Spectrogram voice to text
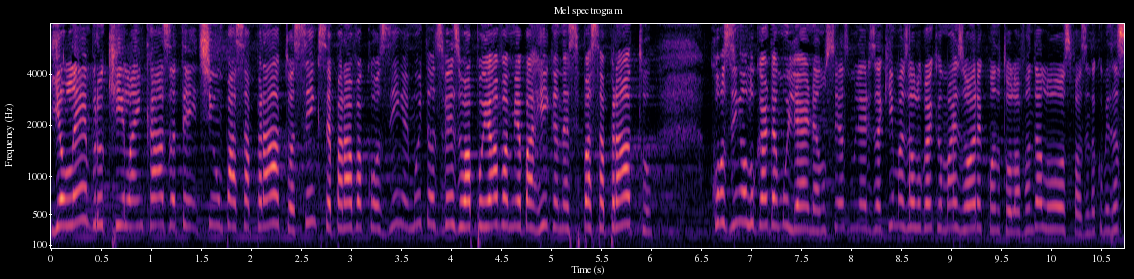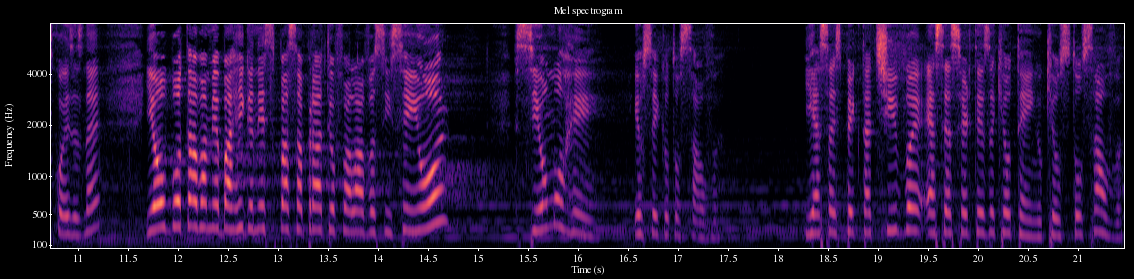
E eu lembro que lá em casa tem, tinha um passaprato assim que separava a cozinha, e muitas vezes eu apoiava a minha barriga nesse passaprato Cozinha é o lugar da mulher, né? Eu não sei as mulheres aqui, mas é o lugar que eu mais oro é quando estou lavando a louça, fazendo comida, as coisas, né? E eu botava a minha barriga nesse passaprato e eu falava assim: Senhor, se eu morrer, eu sei que eu estou salva. E essa expectativa, essa é a certeza que eu tenho, que eu estou salva.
